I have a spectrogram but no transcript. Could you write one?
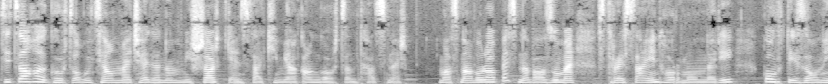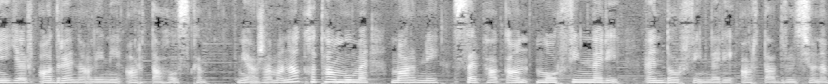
Ծիծաղը գործողության մեջ է դնում մի շարք կենսաքիմիական գործընթացներ։ Մասնավորապես նվազում է սթրեսային հորմոնների, կորտիզոնի եւ ադրենալինի արտահոսքը։ Միաժամանակ խթանվում է մարմնի սեփական մորֆինների, էնդորֆինների արտադրությունը։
